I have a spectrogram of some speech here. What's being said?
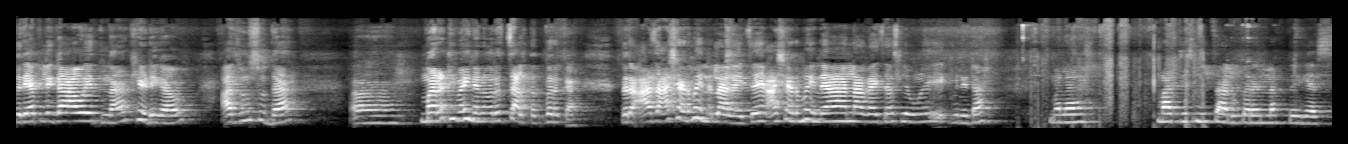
तरी आपले गाव आहेत ना खेडेगाव अजूनसुद्धा मराठी महिन्यांवरच चालतात बरं का. तर आज आषाढ महिना लागायचा आहे आषाढ महिना लागायचा असल्यामुळे एक मिनिट हा. मला माचीसनी चालू करायला लागतोय गॅस.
